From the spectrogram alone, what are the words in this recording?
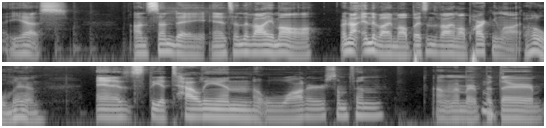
Uh, Yes, on Sunday, and it's in the Valley Mall, or not in the Valley Mall, but it's in the Valley Mall parking lot, Oh man. and it's the Italian Water something. I don't remember, but they're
